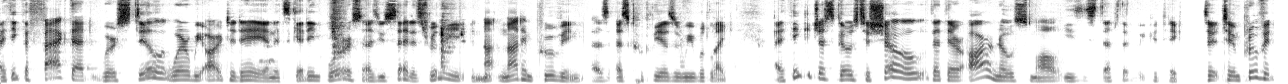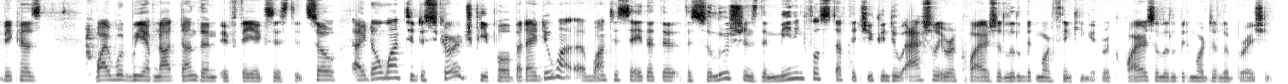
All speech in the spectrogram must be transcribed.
I think the fact that we're still where we are today and it's getting worse, as you said, it's really not, not improving as, as quickly as we would like. I think it just goes to show that there are no small, easy steps that we could take to, to improve it because why would we have not done them if they existed? So I don't want to discourage people, but I do want, want to say that the, the solutions, the meaningful stuff that you can do actually requires a little bit more thinking. It requires a little bit more deliberation.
